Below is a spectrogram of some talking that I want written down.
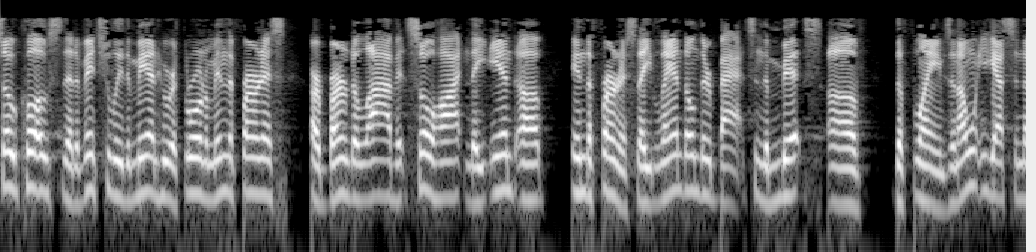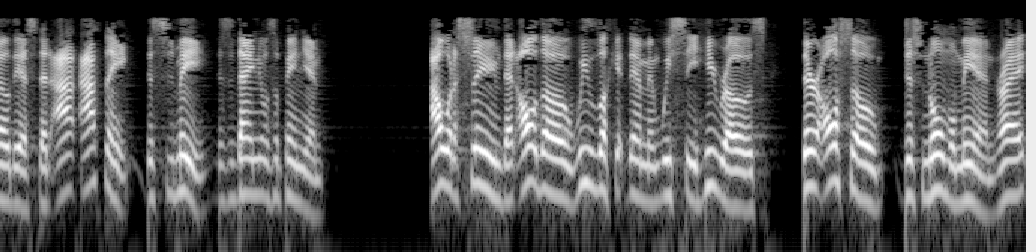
so close that eventually the men who are throwing them in the furnace are burned alive. It's so hot and they end up in the furnace. They land on their bats in the midst of the flames. And I want you guys to know this that I, I think, this is me, this is Daniel's opinion. I would assume that although we look at them and we see heroes, they're also just normal men, right?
